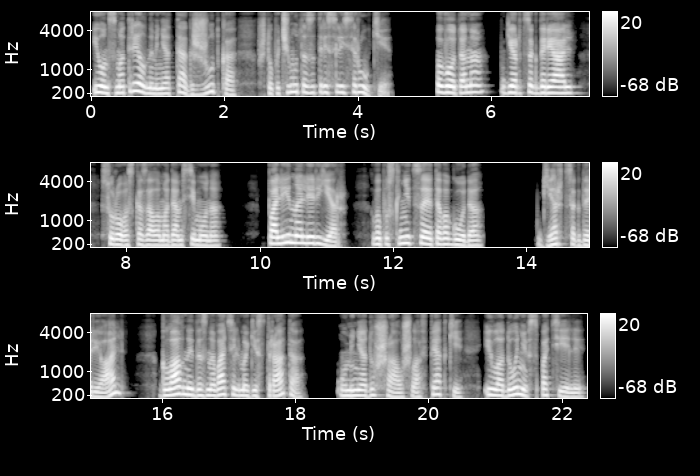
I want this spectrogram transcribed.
и он смотрел на меня так жутко, что почему-то затряслись руки. «Вот она, герцог Дориаль», — сурово сказала мадам Симона. «Полина Лерьер, выпускница этого года». «Герцог Дориаль?» Главный дознаватель магистрата? У меня душа ушла в пятки, и ладони вспотели.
